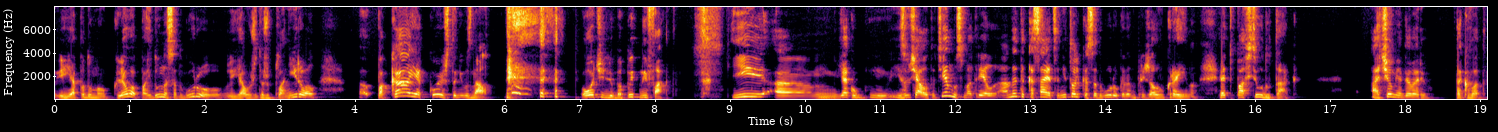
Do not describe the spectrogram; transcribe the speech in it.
и я подумал, клево, пойду на Садгуру, я уже даже планировал, пока я кое-что не узнал. Очень любопытный факт. И э, я изучал эту тему, смотрел, а это касается не только Садгуру, когда он приезжал в Украину. Это повсюду так. О чем я говорю? Так вот,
